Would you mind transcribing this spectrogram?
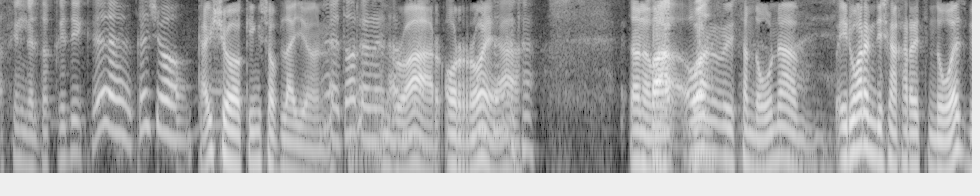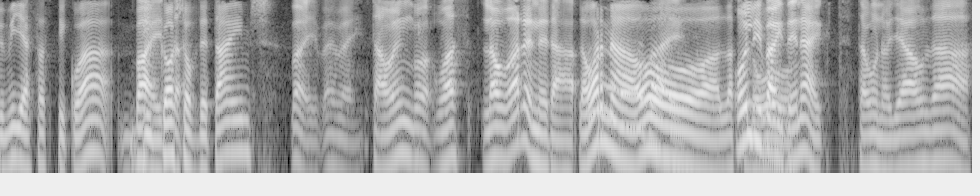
azken geltokitik, eh, kaixo, Kaixo Kings of Lion. Eh, etorren era. Roar, horroea. Eta, bueno, Ba, ba, hor izan duguna, irugarren diskan jarraitzen dugu ez, 2000 zazpikoa, Bai, Because ta- of the Times. bai, bai, bai. Eta hoen goaz, laugarren era. Laugarrena, Bai. oh, aldatzen Only by the night. Eta, bueno, ja, hau da,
